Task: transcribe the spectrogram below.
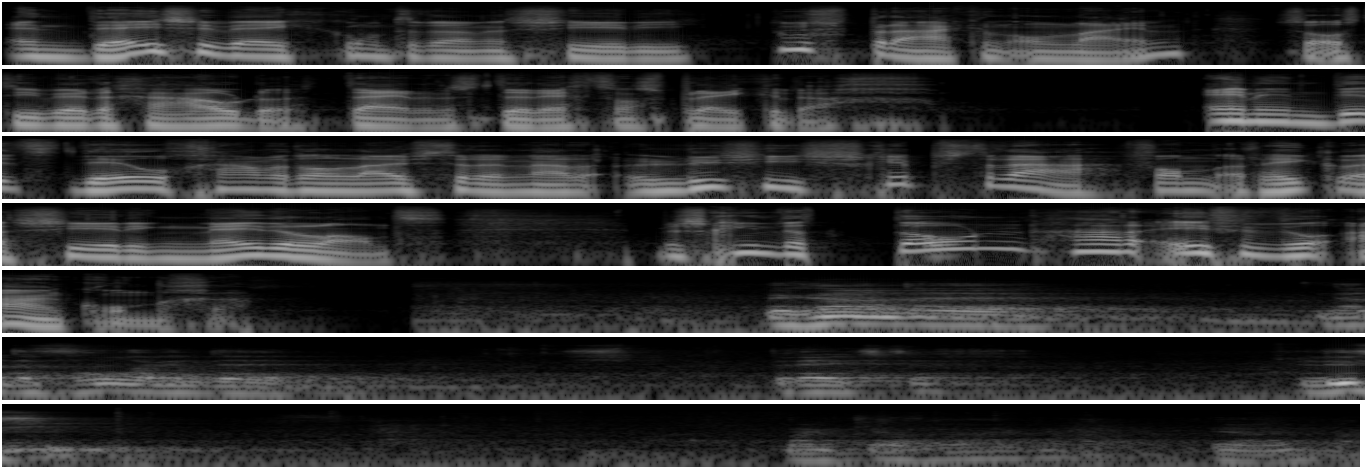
En deze week komt er dan een serie toespraken online, zoals die werden gehouden tijdens de Recht van Sprekendag. En in dit deel gaan we dan luisteren naar Lucie Schipstra van Reclassering Nederland. Misschien dat Toon haar even wil aankondigen. We gaan uh, naar de volgende spreekster, Lucie. Mag ik jou vragen? Ja.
